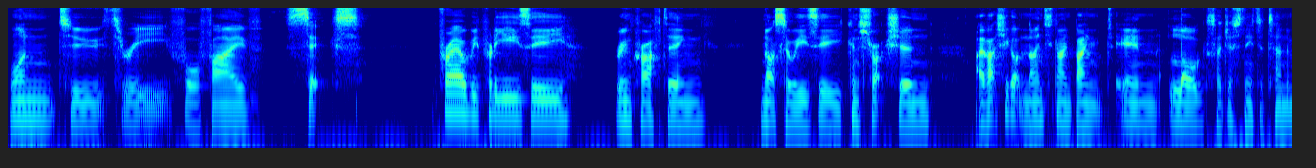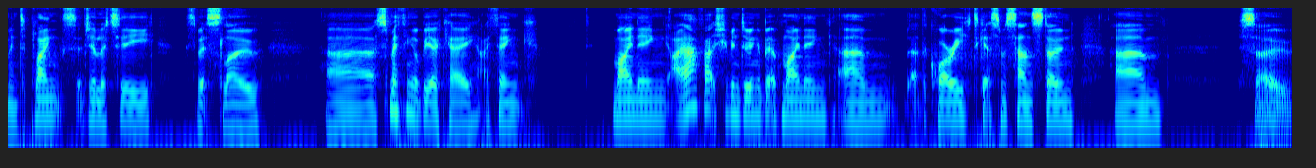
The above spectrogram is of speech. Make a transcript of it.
One, two, three, four, five, six. Prayer will be pretty easy. Rune crafting, not so easy. Construction, I've actually got 99 banked in logs. I just need to turn them into planks. Agility is a bit slow. Uh, smithing will be okay, I think. Mining, I have actually been doing a bit of mining um, at the quarry to get some sandstone. Um, so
